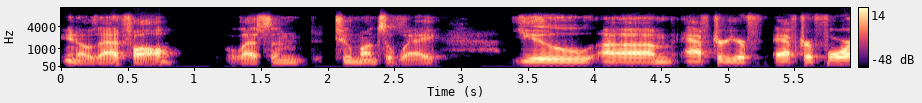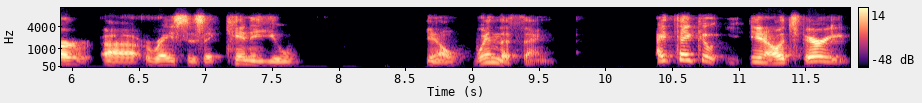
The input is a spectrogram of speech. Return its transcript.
you know, that fall, less than two months away. You um, after your after four uh, races at Kinney, you you know, win the thing. I think, you know, it's very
